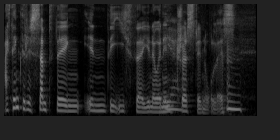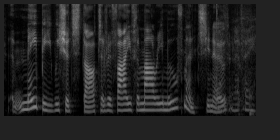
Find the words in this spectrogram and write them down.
I think there is something in the ether, you know, an yeah. interest in all this. Mm maybe we should start to revive the Maori movement, you know. Definitely.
